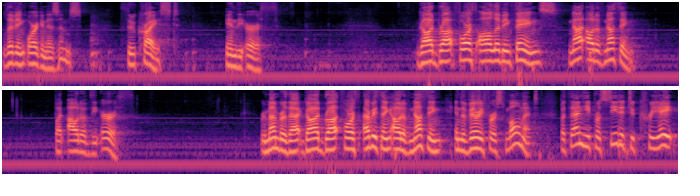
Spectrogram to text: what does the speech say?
living organisms through Christ in the earth. God brought forth all living things not out of nothing, but out of the earth. Remember that God brought forth everything out of nothing in the very first moment, but then he proceeded to create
